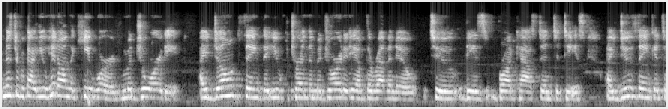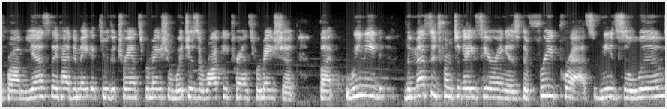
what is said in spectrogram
Mr. Bacot, you hit on the key word, majority. I don't think that you return the majority of the revenue to these broadcast entities. I do think it's a problem. Yes, they've had to make it through the transformation, which is a rocky transformation. But we need, the message from today's hearing is the free press needs to live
